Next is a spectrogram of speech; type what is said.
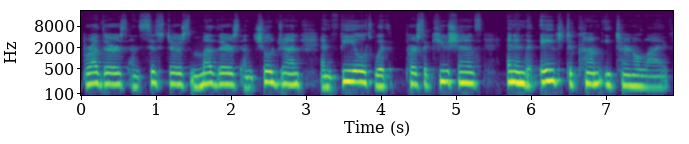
brothers and sisters, mothers and children, and fields with persecutions, and in the age to come eternal life.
